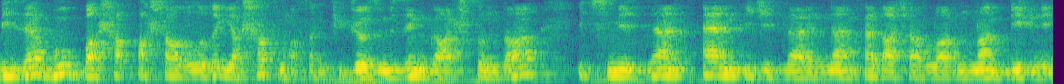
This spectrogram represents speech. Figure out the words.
Bizə bu başa aşağılığı yaşatmasın ki, gözümüzün qarşısında içimizdən ən igidlərindən, fədakarlarından birini,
